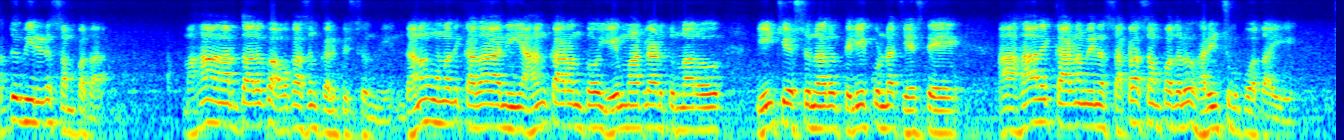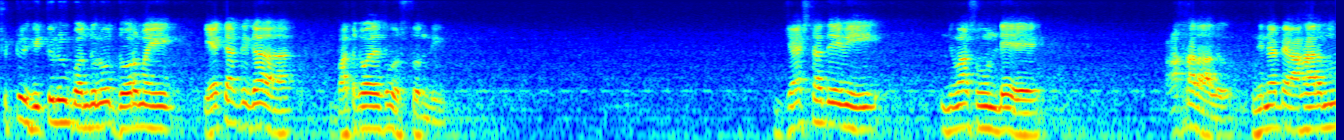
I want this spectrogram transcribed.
హద్దుమీరిన సంపద. మహా అనర్థాలకు అవకాశం కల్పిస్తుంది. ధనం ఉన్నది కదా అని అహంకారంతో ఏం మాట్లాడుతున్నారో ఏం చేస్తున్నారో తెలియకుండా చేస్తే ఆ హానికి కారణమైన సకల సంపదలు హరించుకుపోతాయి. చుట్టూ హితులు బంధులు దూరమై ఏకాకిగా బతకవలసి వస్తుంది. జ్యేష్ఠాదేవి నివాసం ఉండే ఆహారాలు నిన్నటి ఆహారము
